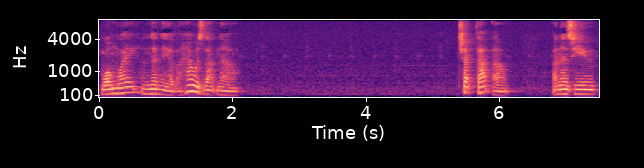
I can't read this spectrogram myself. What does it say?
one way and then the other. How is that now? Check that out. And as you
